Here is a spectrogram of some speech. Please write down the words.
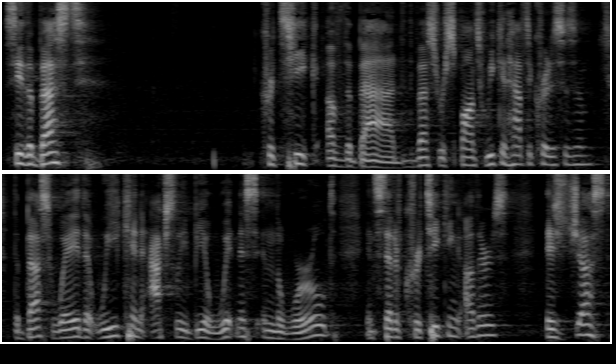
See, the best critique of the bad, the best response we can have to criticism, the best way that we can actually be a witness in the world instead of critiquing others is just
